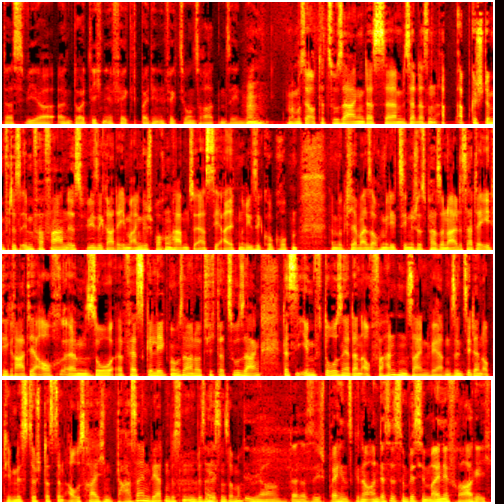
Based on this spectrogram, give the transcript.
dass wir einen deutlichen Effekt bei den Infektionsraten sehen werden. Hm. Man muss ja auch dazu sagen, dass ähm, ja das ein ab, abgestimmtes Impfverfahren ist, wie Sie gerade eben angesprochen haben. Zuerst die alten Risikogruppen, dann möglicherweise auch medizinisches Personal. Das hat der Ethikrat ja auch ähm, so äh, festgelegt. Man muss aber natürlich dazu sagen, dass die Impfdosen ja dann auch vorhanden sein werden. Sind Sie denn optimistisch, dass dann ausreichend da sein werden bis, bis nächsten Sommer? Ja, das, also Sie sprechen es genau an. Das ist so ein bisschen meine Frage. Ich,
